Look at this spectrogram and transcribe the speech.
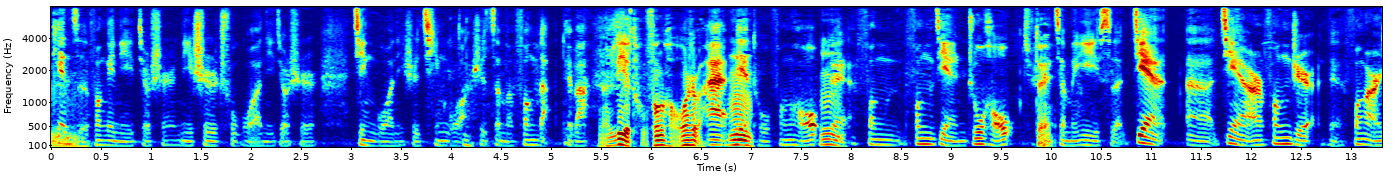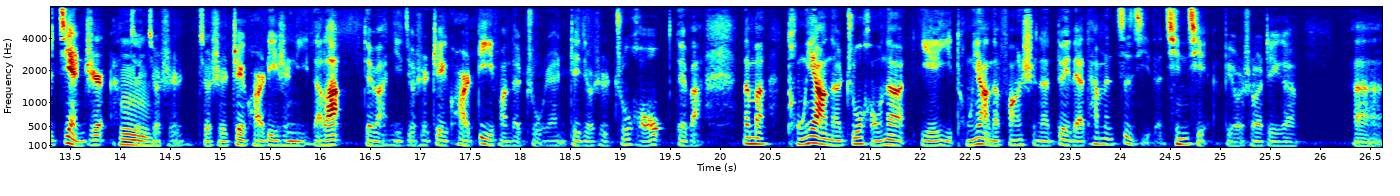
天子封给你，就是你是楚国，你就是晋国，你是秦国，是这么封的，对吧？列土封侯是吧？哎，列土封侯，对，封封建诸侯，就是这么意思。建呃建而封之，对，封而建之，就就是就是这块地是你的了，对吧？你就是这块地方的主人，这就是诸侯，对吧？那么同样呢，诸侯呢也以同样的方式呢对待他们自己的亲戚，比如说这个。呃，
